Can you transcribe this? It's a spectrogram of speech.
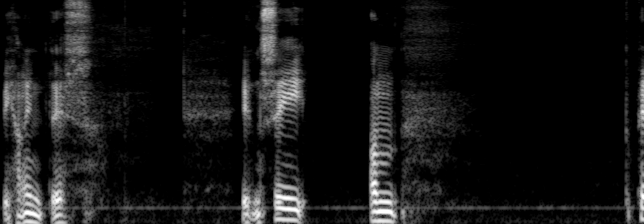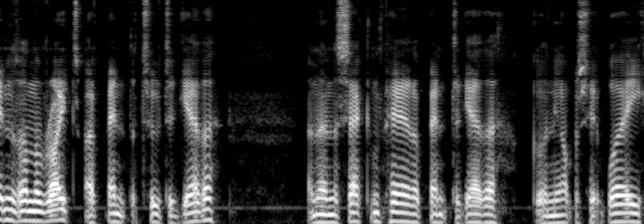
behind this. You can see on the pins on the right I've bent the two together. And then the second pair I've bent together going the opposite way.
